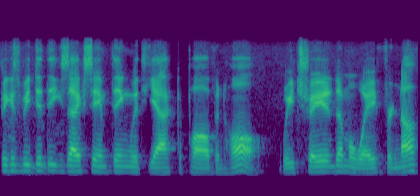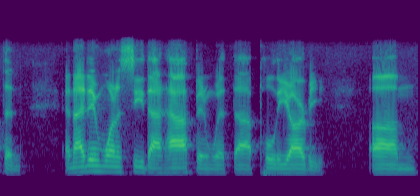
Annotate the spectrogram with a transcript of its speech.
because we did the exact same thing with Yakupov and Hall. We traded them away for nothing. And I didn't want to see that happen with uh, Puljujarvi. Um,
